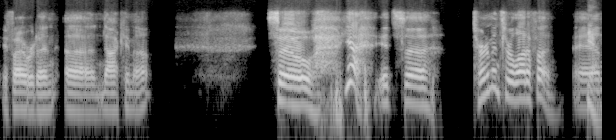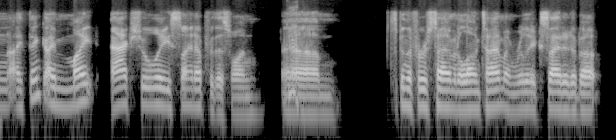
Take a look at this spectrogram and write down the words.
if I were to uh, knock him out. So yeah, it's uh, tournaments are a lot of fun, and I think I might actually sign up for this one. Good. Um, it's been the first time in a long time. I'm really excited about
